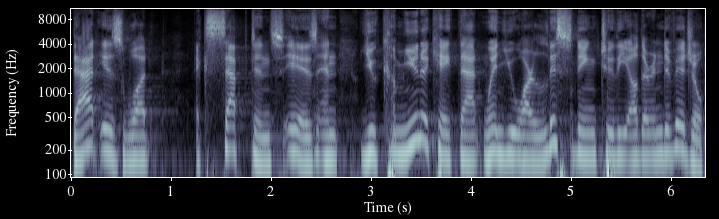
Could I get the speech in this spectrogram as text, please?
That is what acceptance is, and you communicate that when you are listening to the other individual.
